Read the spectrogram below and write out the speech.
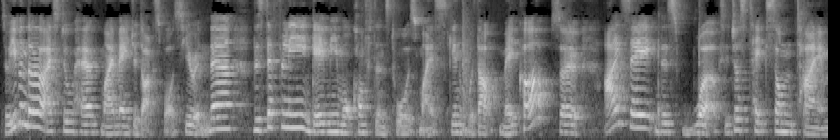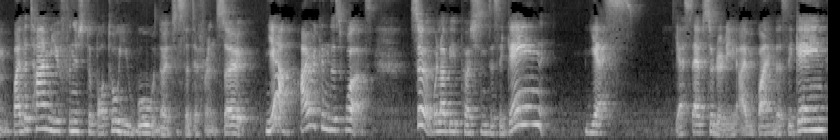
So even though I still have my major dark spots here and there, this definitely gave me more confidence towards my skin without makeup. So I say this works. It just takes some time. By the time you finish the bottle, you will notice the difference. So yeah, I reckon this works. So will I be purchasing this again? Yes. Yes, absolutely. I'll be buying this again.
